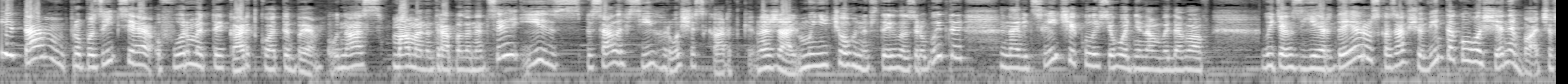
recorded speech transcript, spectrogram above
І там пропозиція оформити картку АТБ. У нас мама натрапила на це і списали всі гроші з картки. На жаль, ми нічого не встигли зробити. Навіть слідчий, коли сьогодні нам видавав витяг з ЄРДРу, сказав, що він такого ще не бачив.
